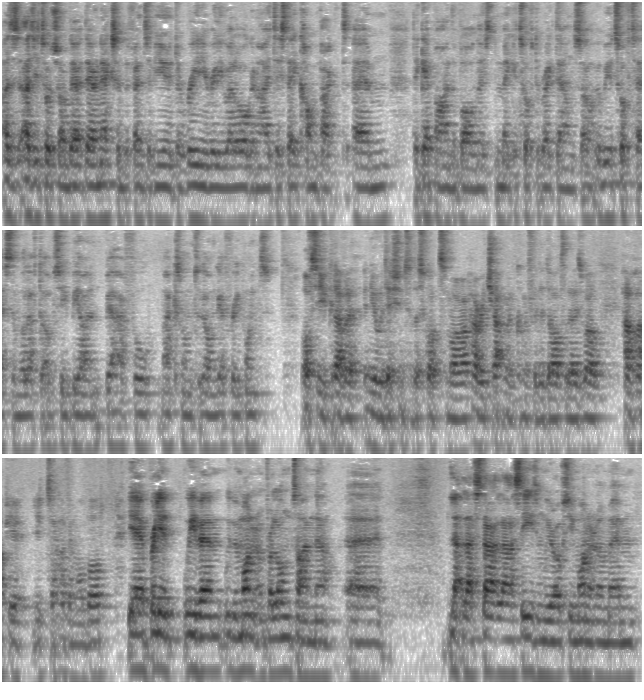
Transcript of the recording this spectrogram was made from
as, as you touched on, they're, they're an excellent defensive unit. They're really, really well organised. They stay compact. Um, they get behind the ball and they make it tough to break down. So it'll be a tough test and we'll have to obviously be on be at our full maximum to go and get three points. Obviously, you could have a, a new addition to the squad tomorrow. Harry Chapman coming through the door today as well. How happy are you to have him on board? Yeah, brilliant. We've um, we've been monitoring for a long time now. Uh, last start last season, we were obviously monitoring him. Um,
